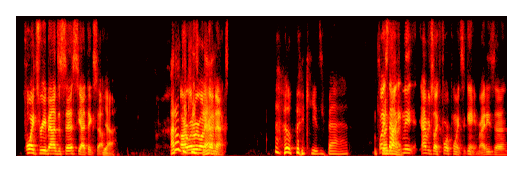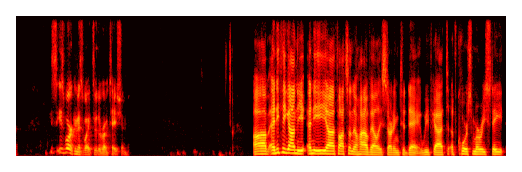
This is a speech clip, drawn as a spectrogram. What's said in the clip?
Points, rebounds, assists. Yeah, I think so. Yeah. I don't All think right, where do we want to go next? I don't think he's bad. well, he's not. I mean, average like four points a game, right? He's uh, he's, he's working his way through the rotation. Um, anything on the any uh, thoughts on the Ohio Valley starting today? We've got, of course, Murray State,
